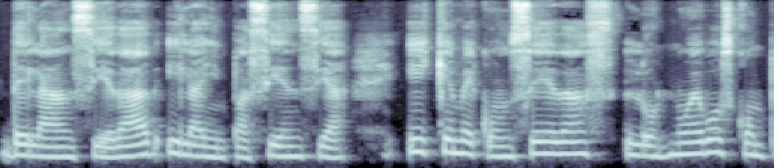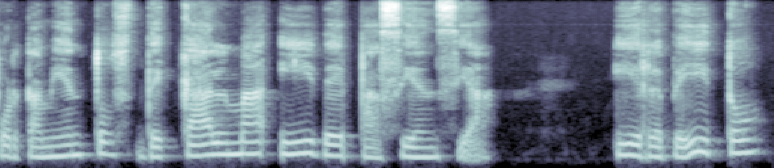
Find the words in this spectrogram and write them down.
de la ansiedad y la impaciencia y que me concedas los nuevos comportamientos de calma y de paciencia. Y repito,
